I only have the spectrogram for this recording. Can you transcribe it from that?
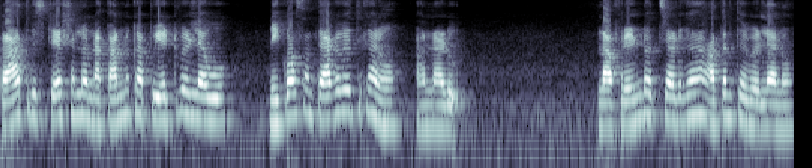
రాత్రి స్టేషన్లో నా కన్ను కప్పి ఎటు వెళ్ళావు? నీకోసం తెగ వెతికాను అన్నాడు. నా ఫ్రెండ్ వచ్చాడుగా అతనితో వెళ్ళాను.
